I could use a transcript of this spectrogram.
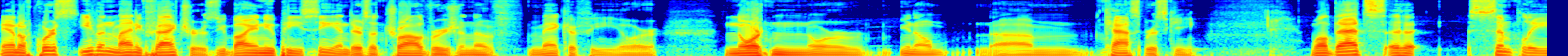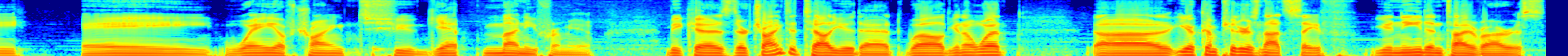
And of course, even manufacturers, you buy a new PC and there's a trial version of McAfee or Norton or, you know, um, Kaspersky. Well, that's uh, simply a way of trying to get money from you because they're trying to tell you that, well, you know what? Uh, your computer is not safe. You need antivirus.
